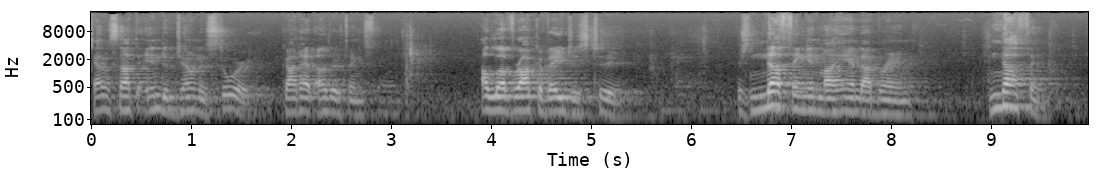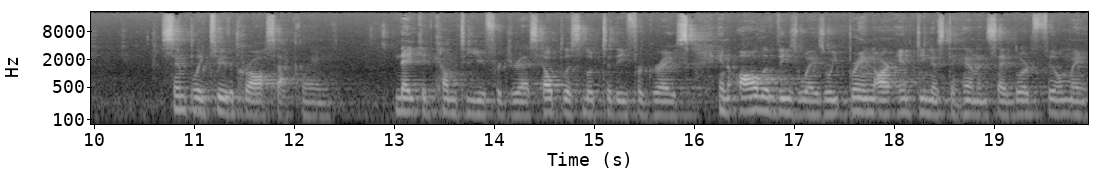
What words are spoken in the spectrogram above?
That was not the end of Jonah's story. God had other things for him. I love Rock of Ages too. There's nothing in my hand I bring, nothing. Simply to the cross I cling. Naked come to you for dress, helpless look to thee for grace. In all of these ways, we bring our emptiness to him and say, Lord, fill me.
